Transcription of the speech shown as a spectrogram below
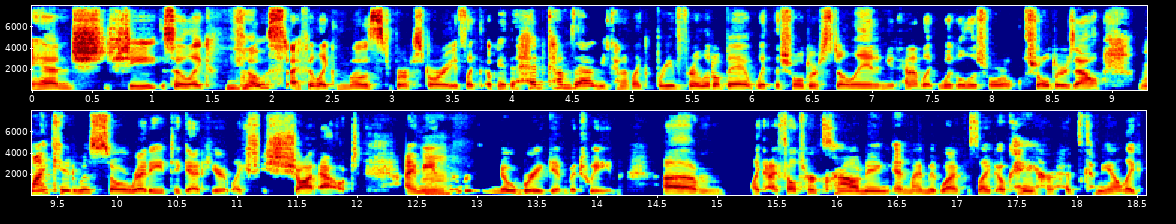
and she so like most i feel like most birth stories like okay the head comes out and you kind of like breathe for a little bit with the shoulders still in and you kind of like wiggle the sh- shoulders out. My kid was so ready to get here like she shot out. I mean mm. there was no break in between. Um like i felt her crowning and my midwife was like okay her head's coming out like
